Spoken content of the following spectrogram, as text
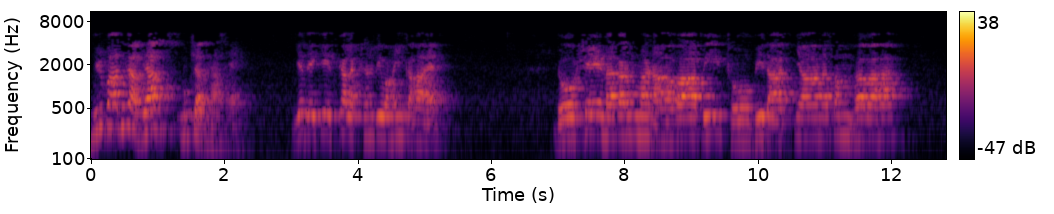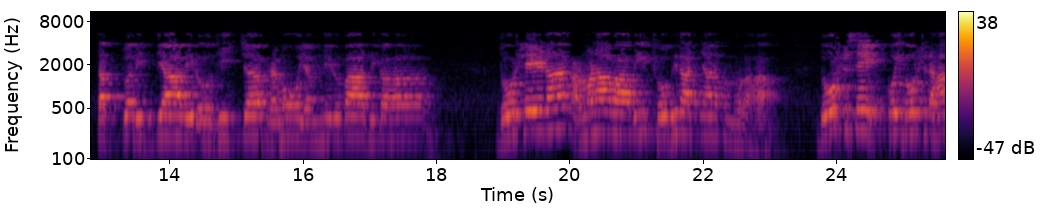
निरुपाधिक अभ्यास मुख्य अभ्यास है। ये देखिए, इसका लक्षण भी वहीं कहा है। दोषेण कर्मणा वापी क्षोभिदाज्ञान संभव तत्व विद्या विरोधी च भ्रमोयम निरुपाधिक। दोषेण कर्मणा वापी क्षोभिदाज्ञान संभव दोष से कोई दोष रहा?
